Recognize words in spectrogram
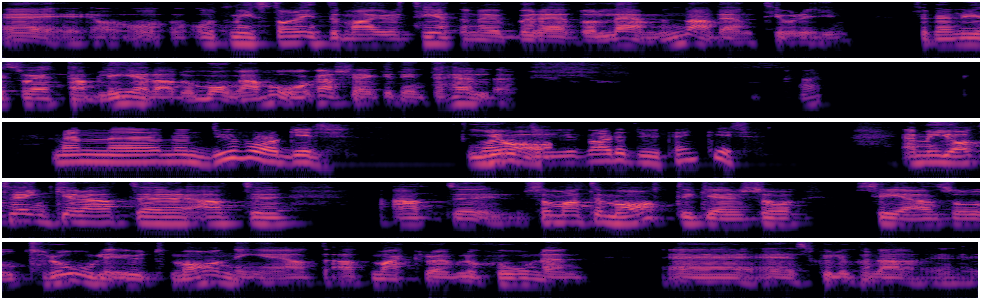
eh, åtminstone inte majoriteten är beredd att lämna den teorin. För den är så etablerad och många vågar säkert inte heller. Men, eh, men du vågar? Vad, ja. är det du, vad är det du tänker? Ja, men jag tänker att, eh, att, eh, att som matematiker så ser jag en så otrolig utmaning i att, att makroevolutionen Eh, eh, skulle kunna eh,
